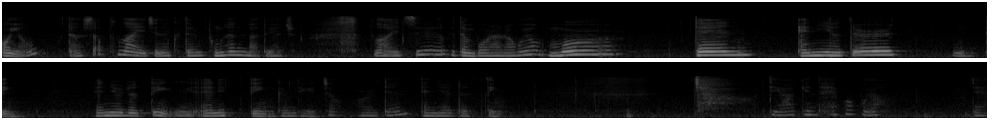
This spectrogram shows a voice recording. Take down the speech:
oil. 그 다음 supplies는 그대로 동사는 놔둬야죠. supplies. 그 다음 뭘 하라고요? more than any other thing. any other thing, anything 그럼 되겠죠? more than any other thing. 자, 어디 확인해 보고요. 네,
